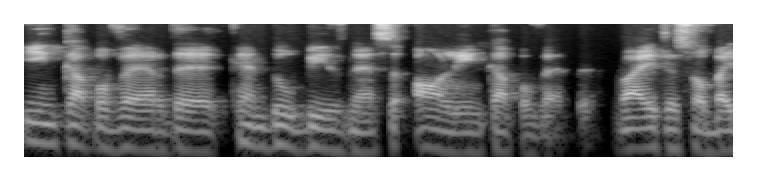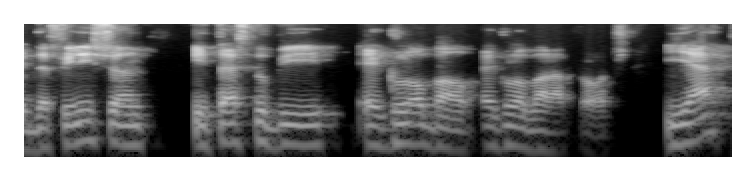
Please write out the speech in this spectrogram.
in Capo Verde can do business only in Capo Verde, right? So by definition, it has to be a global a global approach. Yet,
